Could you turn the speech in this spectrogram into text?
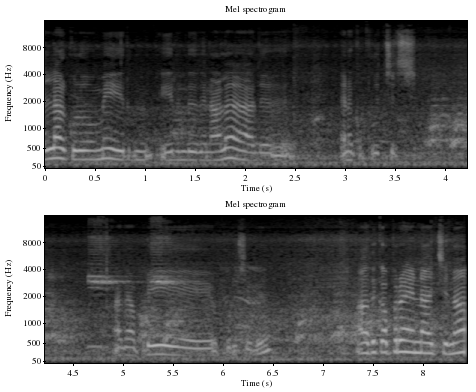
எல்லார் கூடவுமே இருந் இருந்ததுனால அது எனக்கு பிடிச்சிருச்சு. அது அப்படியே பிடிச்சது. அதுக்கப்புறம் என்னாச்சுன்னா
